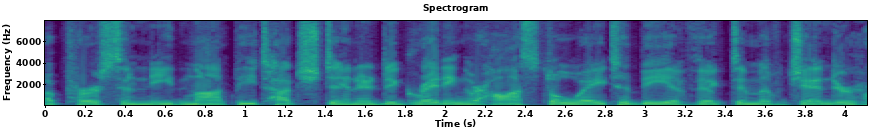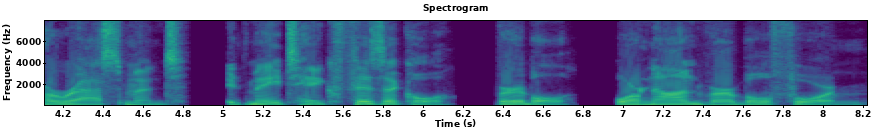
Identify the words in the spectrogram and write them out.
A person need not be touched in a degrading or hostile way to be a victim of gender harassment. It may take physical, verbal, or nonverbal form.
